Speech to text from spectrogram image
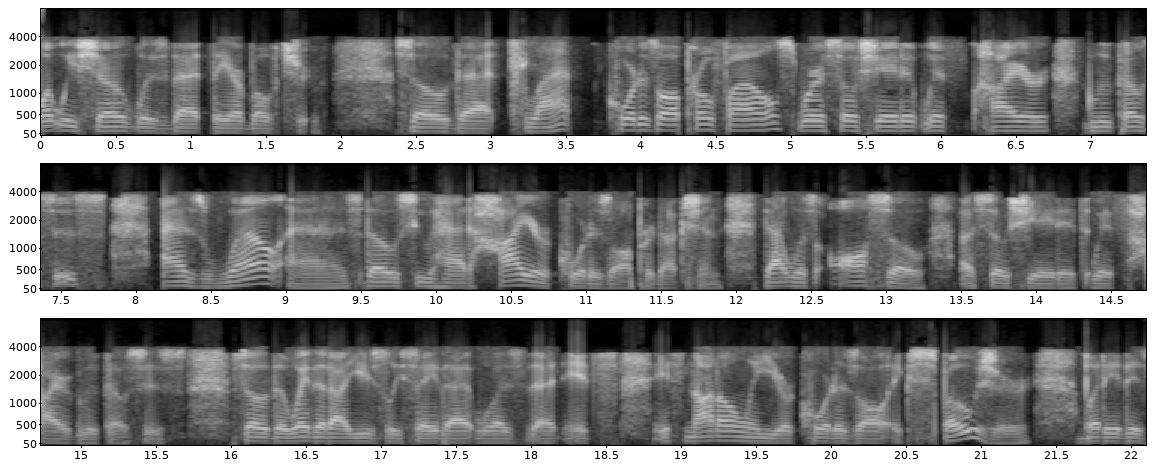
What we showed was that they are both true. So that flat cortisol profiles were associated with higher glucoses, as well as those who had higher cortisol production. That was also associated with higher glucoses. So the way that I usually say that was that it's it's not only your cortisol exposure, but it is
